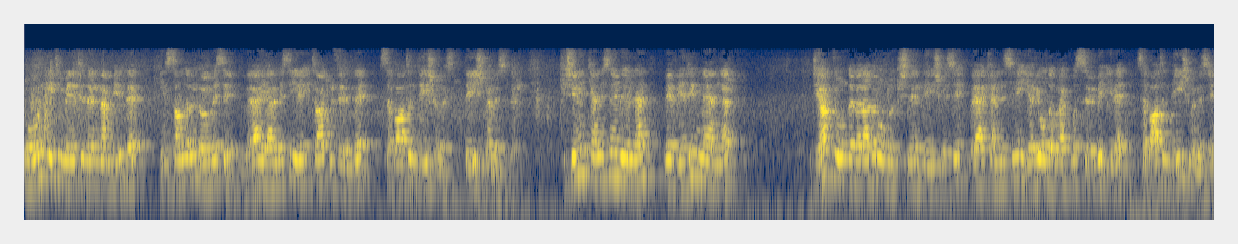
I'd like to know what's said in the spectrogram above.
Doğru niyetin belirtilerinden biri de insanların övmesi veya yermesiyle itaat üzerinde sebatın değişmemesi, değişmemesidir. Kişinin kendisine verilen ve verilmeyenler cihat yolunda beraber olduğu kişilerin değişmesi veya kendisini yarı yolda bırakması sebebiyle sebatın değişmemesi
